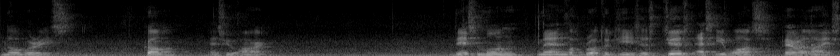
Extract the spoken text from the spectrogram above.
No worries. Come as you are this man was brought to Jesus just as he was, paralyzed,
